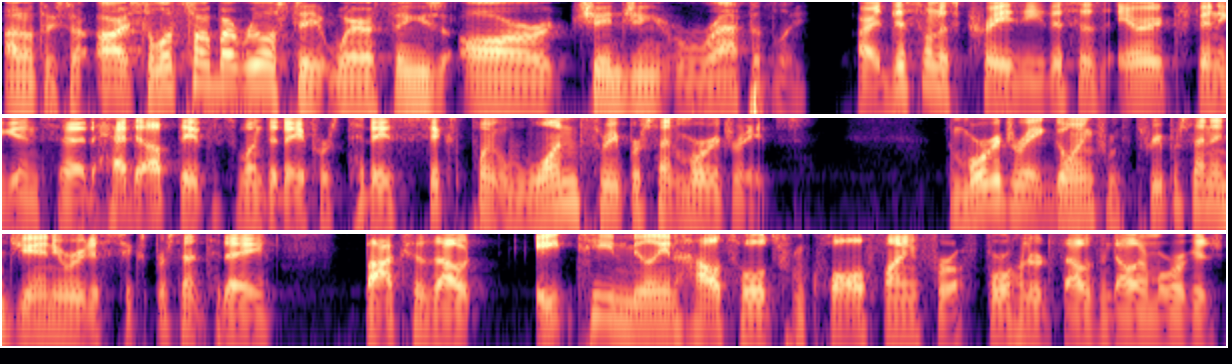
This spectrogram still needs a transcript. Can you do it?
I don't think so. All right, so let's talk about real estate where things are changing rapidly. All right, this one is crazy. This is Eric Finnigan said, had to update this one today for today's 6.13% mortgage rates. The mortgage rate going from 3% in January to 6% today boxes out 18 million households from qualifying for a $400,000 mortgage.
